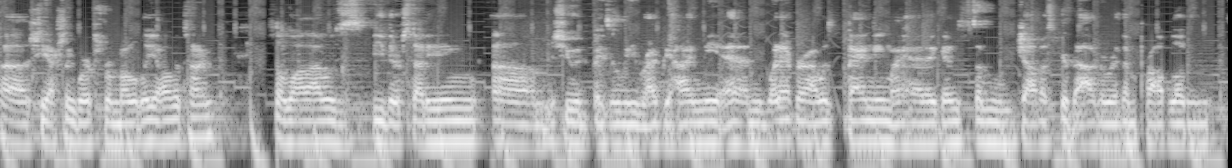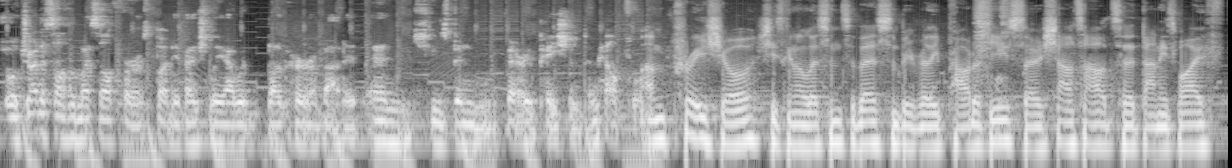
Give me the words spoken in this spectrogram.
Uh, she actually works remotely all the time. So while I was either studying, um, she would basically be right behind me. And whenever I was banging my head against some JavaScript algorithm problem, I would try to solve it myself first, but eventually I would bug her about it. And she's been very patient and helpful. I'm pretty sure sure she's going to listen to this and be really proud of you. So shout out to Danny's wife.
